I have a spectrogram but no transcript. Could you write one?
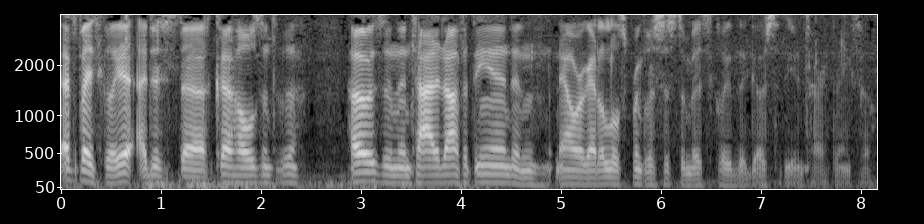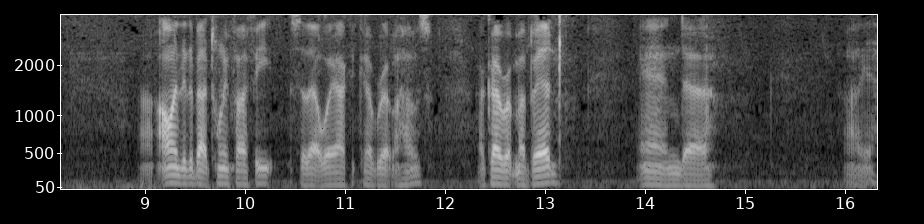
that's basically it. I just uh, cut holes into the hose and then tied it off at the end. And now we've got a little sprinkler system basically that goes to the entire thing. So uh, I only did about 25 feet. So that way I could cover up my hose or cover up my bed. And uh, uh yeah,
